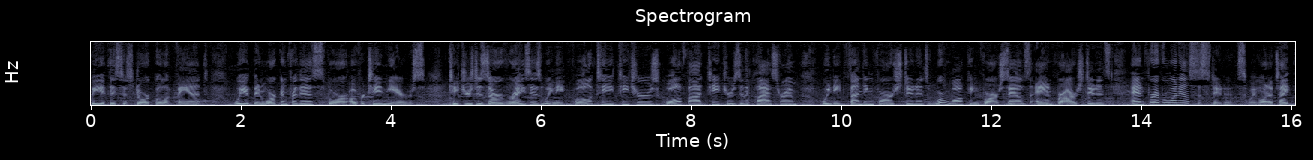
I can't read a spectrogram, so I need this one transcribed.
be at this historical event. We have been working for this for over 10 years. Teachers deserve raises. We need quality teachers, qualified teachers in the classroom. We need funding for our students. We're walking for ourselves and for our students and for everyone else's students. We want to take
